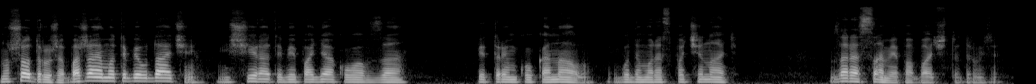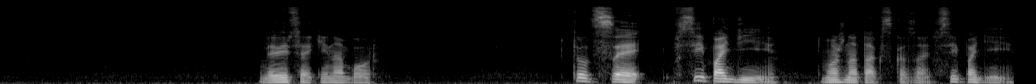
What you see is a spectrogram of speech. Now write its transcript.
Ну що, друже, бажаємо тобі удачі і щиро тобі подякував за підтримку каналу. і Будемо розпочинати. Зараз самі побачите, друзі. Дивіться, який набор. Тут все, всі події, можна так сказати, всі події.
